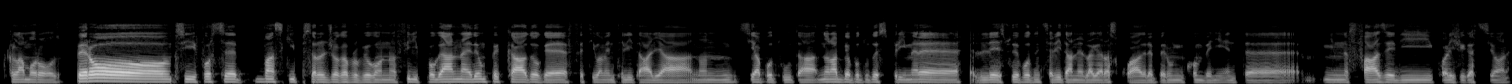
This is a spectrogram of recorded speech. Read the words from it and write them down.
clamoroso. Però sì, forse Van Skip se la gioca proprio con Filippo Ganna ed è un peccato che effettivamente l'Italia non, sia potuta, non abbia potuto esprimere le sue potenzialità nella gara a squadre per un inconveniente in fase di qualificazione.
